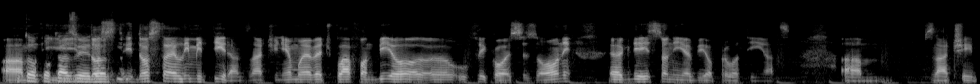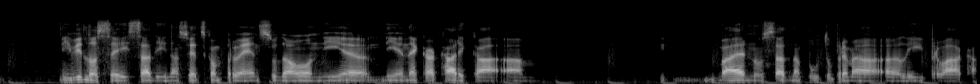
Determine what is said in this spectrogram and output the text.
Um, to pokazuje i dosta, i dosta je limitiran, znači njemu je već plafon bio uh, u flikovoj sezoni uh, gdje isto nije bio prvotinjac. Um, znači i vidlo se i sad i na svjetskom prvencu da on nije, nije neka karika um, Bayernu sad na putu prema uh, Ligi prvaka.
